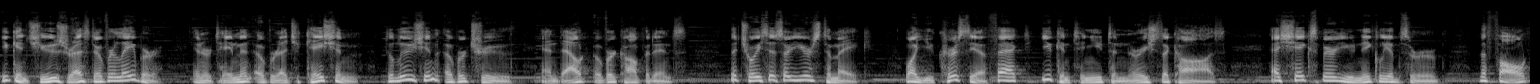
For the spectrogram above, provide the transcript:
You can choose rest over labor, entertainment over education, delusion over truth, and doubt over confidence. The choices are yours to make. While you curse the effect, you continue to nourish the cause. As Shakespeare uniquely observed, the fault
